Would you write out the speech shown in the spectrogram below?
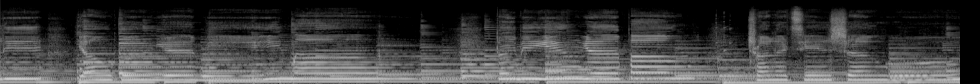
里摇滚乐弥漫。对面音乐榜传来轻声舞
